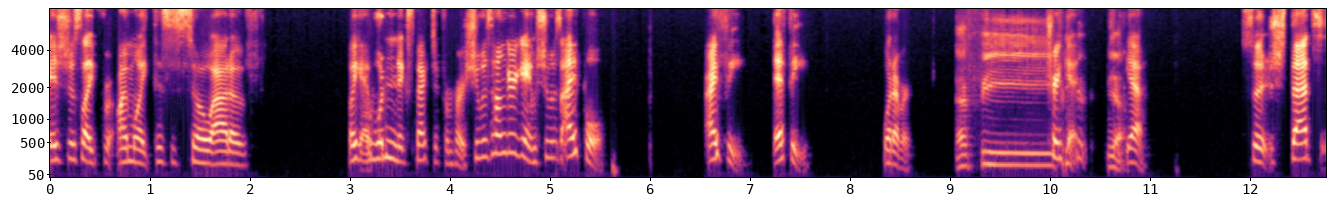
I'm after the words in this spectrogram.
it's just like I'm like this is so out of like I wouldn't expect it from her. She was Hunger Games, she was Eiffel. Effie, Effie. Whatever. Effie Trinket. Yeah. Yeah. So that's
